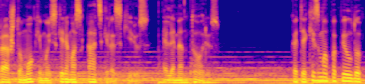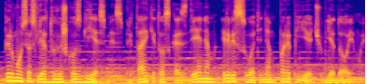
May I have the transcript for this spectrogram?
Rašto mokymui skiriamas atskiras skyrius - elementorius. Katekizmą papildo pirmosios lietuviškos giesmės, pritaikytos kasdieniam ir visuotiniam parapiečių gėdojimui.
